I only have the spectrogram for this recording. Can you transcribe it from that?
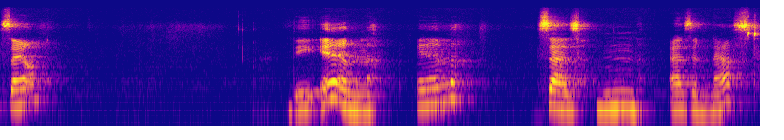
sound? The N. N says n as in nest,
